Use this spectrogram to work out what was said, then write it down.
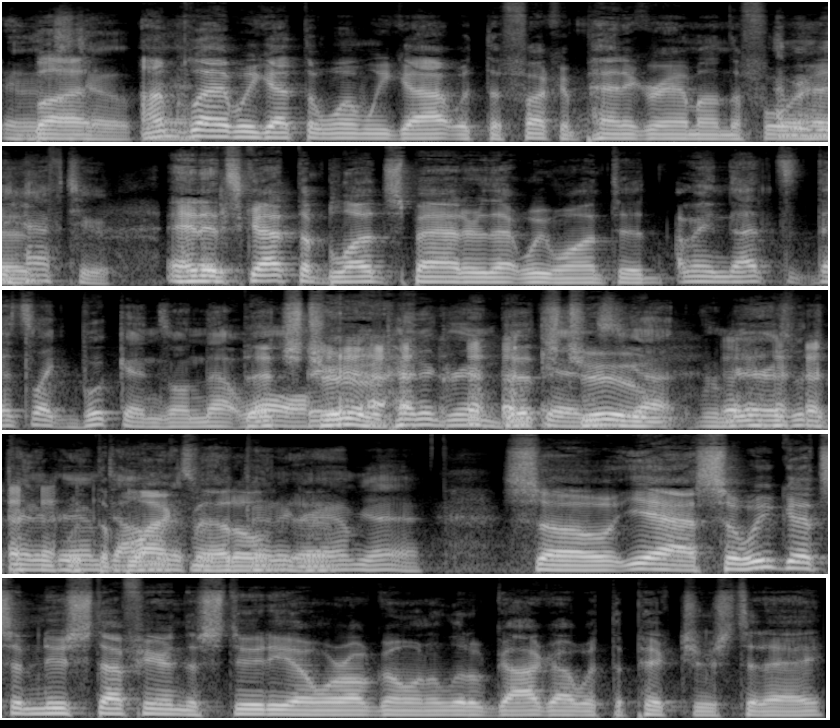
It looks but dope, I'm glad we got the one we got with the fucking pentagram on the I forehead. mean, we have to. and it's got the blood spatter that we wanted. I mean, that's that's like bookends on that That's wall. true. The pentagram bookends. That's true. You got Ramirez with the pentagram, With the black metal, with the pentagram. Yeah. So yeah, so we've got some new stuff here in the studio. We're all going a little gaga with the pictures today.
